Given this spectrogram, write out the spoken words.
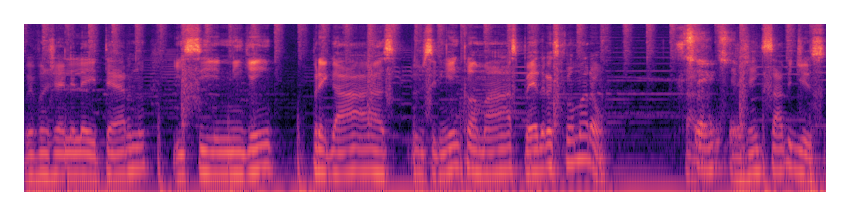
O evangelho ele é eterno e se ninguém pregar, se ninguém clamar, as pedras clamarão. Sim, sim. a gente sabe disso.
